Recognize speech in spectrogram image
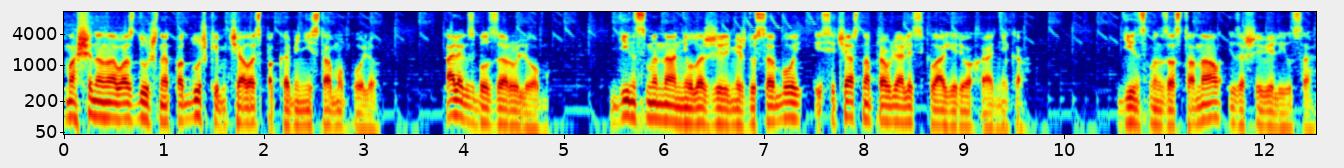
Машина на воздушной подушке мчалась по каменистому полю. Алекс был за рулем. Динсмена не уложили между собой и сейчас направлялись к лагерю охранников. Динсмен застонал и зашевелился.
